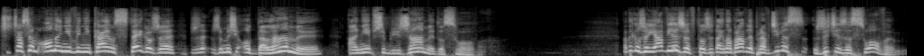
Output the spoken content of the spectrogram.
czy czasem one nie wynikają z tego, że, że, że my się oddalamy, a nie przybliżamy do Słowa? Dlatego, że ja wierzę w to, że tak naprawdę prawdziwe życie ze Słowem,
